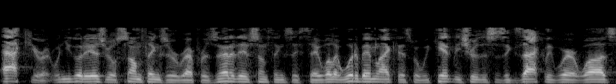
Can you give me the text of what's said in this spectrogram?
accurate. When you go to Israel, some things are representative, some things they say, well, it would have been like this, but we can't be sure this is exactly where it was.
